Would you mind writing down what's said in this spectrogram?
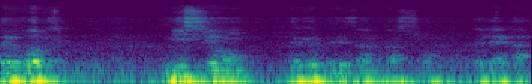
de votre mission de représentation de l'État.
